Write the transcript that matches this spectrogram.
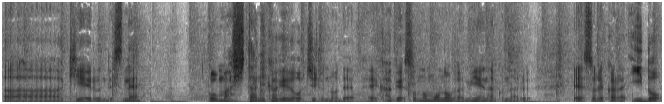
あ消えるんですね。こう真下に影が落ちるので、え、影そのものが見えなくなる、え、それから緯度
